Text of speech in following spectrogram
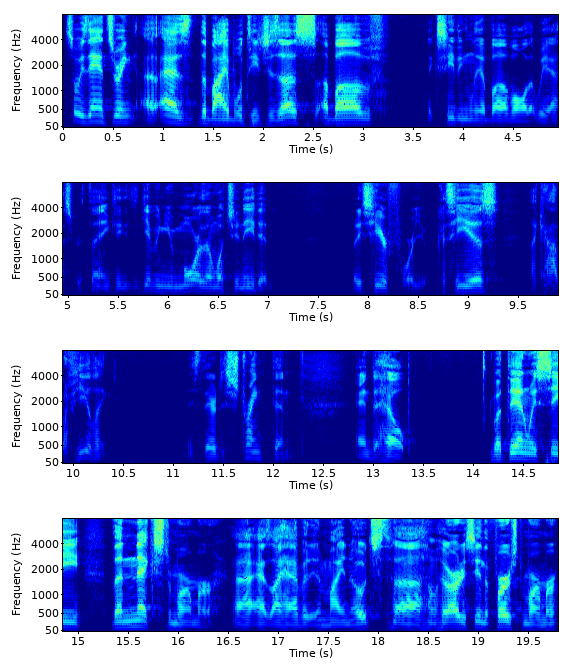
So he's answering, uh, as the Bible teaches us, above, exceedingly above all that we ask or think. He's giving you more than what you needed, but he's here for you because he is a God of healing. He's there to strengthen and to help. But then we see the next murmur, uh, as I have it in my notes. Uh, we've already seen the first murmur,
